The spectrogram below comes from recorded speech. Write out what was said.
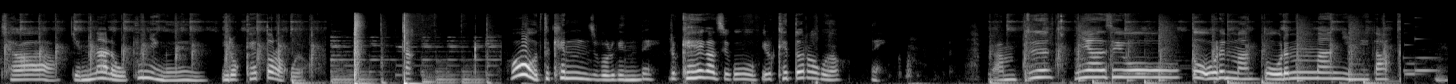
제가 옛날에 오프닝을 이렇게 했더라고요. 짝. 어, 어떻게 했는지 모르겠는데 이렇게 해가지고 이렇게 했더라고요. 네. 아무튼 안녕하세요. 또 오랜만, 또 오랜만입니다. 응.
